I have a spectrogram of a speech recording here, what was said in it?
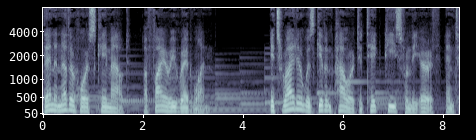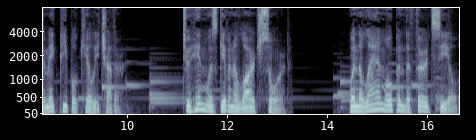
Then another horse came out, a fiery red one. Its rider was given power to take peace from the earth and to make people kill each other. To him was given a large sword. When the Lamb opened the third seal,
